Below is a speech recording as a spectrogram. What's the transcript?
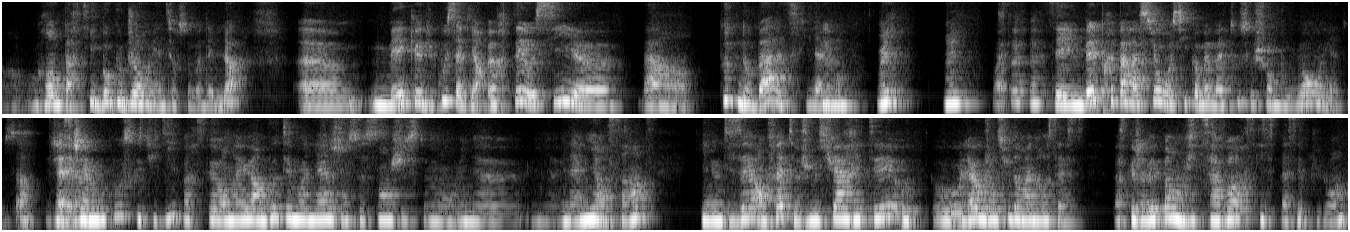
en grande partie, beaucoup de gens reviennent sur ce modèle-là, euh, mais que du coup, ça vient heurter aussi euh, ben, toutes nos bases finalement. Mm. Oui, C'est une belle préparation aussi quand même à tout ce chamboulement et à tout ça. J'aime beaucoup ce que tu dis parce qu'on a eu un beau témoignage dans ce sens justement. Une, une, amie enceinte qui nous disait en fait je me suis arrêtée là où j'en suis dans ma grossesse parce que j'avais pas envie de savoir ce qui se passait plus loin.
